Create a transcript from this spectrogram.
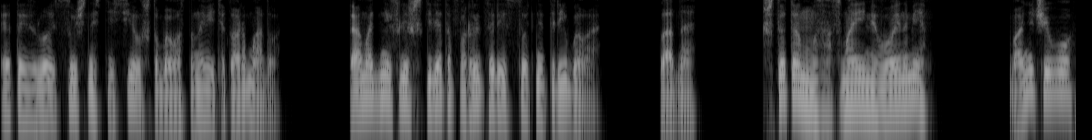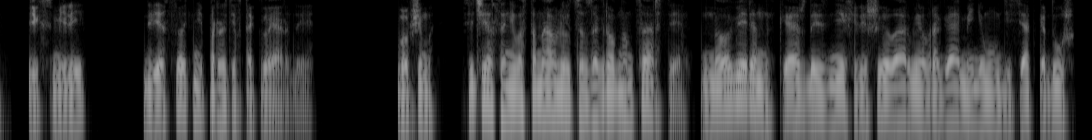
этой злой сущности сил, чтобы восстановить эту армаду? Там одних лишь скелетов рыцарей сотни три было. Ладно, что там с моими воинами? А ничего, их смели. Две сотни против такой орды. В общем, сейчас они восстанавливаются в загробном царстве, но уверен, каждый из них лишил армию врага минимум десятка душ.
